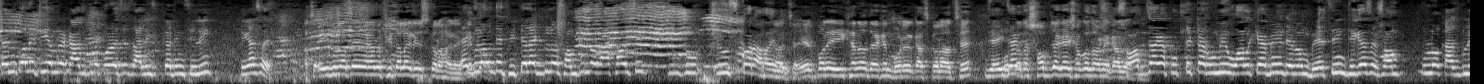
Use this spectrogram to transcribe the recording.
সেম কোয়ালিটি আমরা কাজগুলো করেছি জালি কাটিং সিলিং ঠিক আছে? আচ্ছা এইগুলোতে এখন ফিতা লাইট ইউজ করা হয় না? এগুলো আমাদের ফিতে লাইটগুলো সম্পূর্ণ রাখা হয়েছে কিন্তু ইউজ করা হয়নি। আচ্ছা এরপরে এইখানেও দেখেন বোর্ডের কাজ করা আছে। যে এই জায়গা- সব জায়গায় সকল ধরনের কাজ সব জায়গায় প্রত্যেকটা রুমে ওয়াল ক্যাবিনেট এবং বেসিং ঠিক আছে? সম্পূর্ণ কাজগুলি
